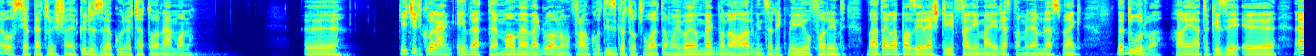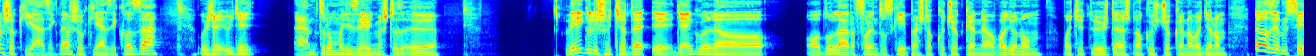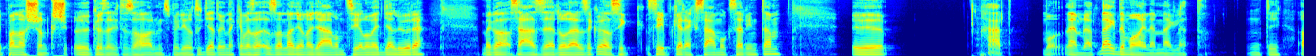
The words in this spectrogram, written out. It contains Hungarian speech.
Hello, szia Petro is vagyok, üdvözlök újra a csatornámon. Ö, kicsit korán ébredtem ma, mert megvalom, frankot izgatott voltam, hogy vajon megvan a 30. millió forint, bár tegnap azért esté felé már éreztem, hogy nem lesz meg, de durva, halljátok, izé, ö, nem sok hiányzik, nem sok hiányzik hozzá, úgyhogy, úgyhogy nem tudom, hogy izé, hogy most az, ö, végül is, hogyha de, ö, gyengülne a, a dollár a forinthoz képest, akkor csökkenne a vagyonom, vagy hogy tőzsdesne, akkor is csökkenne a vagyonom, de azért úgy szépen lassan közelít ez a 30 millió. Tudjátok, nekem ez a, ez a nagyon nagy álom célom egyelőre, meg a 100 ezer dollár, ezek olyan szép, szép kerek számok szerintem. Ö, hát nem lett meg, de majdnem meg lett.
